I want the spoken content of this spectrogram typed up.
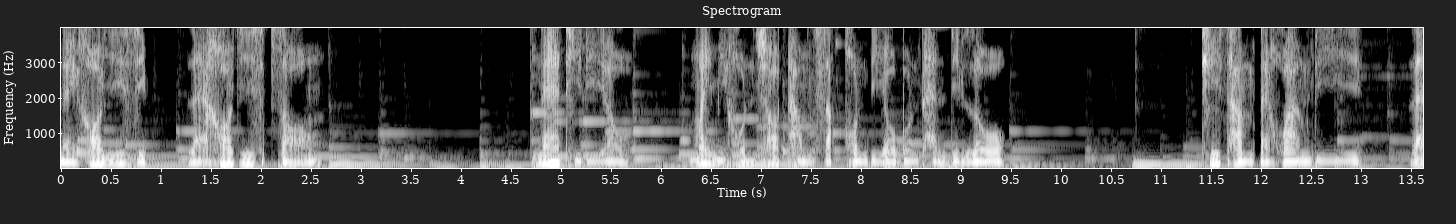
ในข้อ 20 และข้อ 22 แน่ทีเดียว ไม่มีคนชอบทำสักคนเดียวบนแผ่นดินโลก ที่ทำแต่ความดี และ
